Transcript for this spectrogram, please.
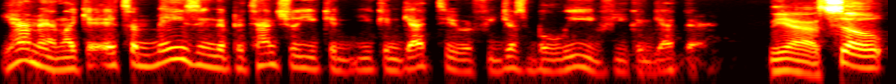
yeah, man, like it's amazing the potential you can you can get to if you just believe you can get there. Yeah. So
